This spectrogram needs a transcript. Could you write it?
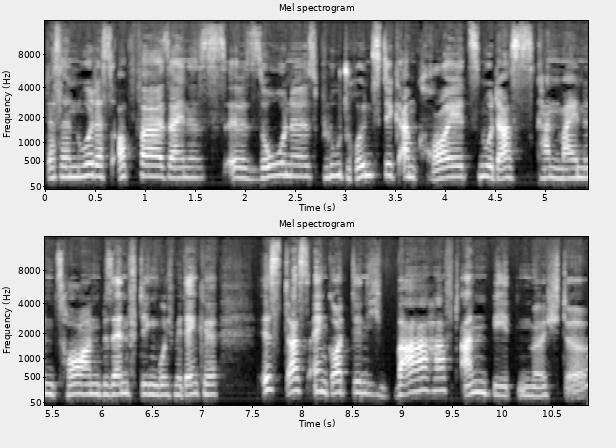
dass er nur das Opfer seines äh, Sohnes blutrünstig am Kreuz, nur das kann meinen Zorn besänftigen, wo ich mir denke, ist das ein Gott, den ich wahrhaft anbeten möchte?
